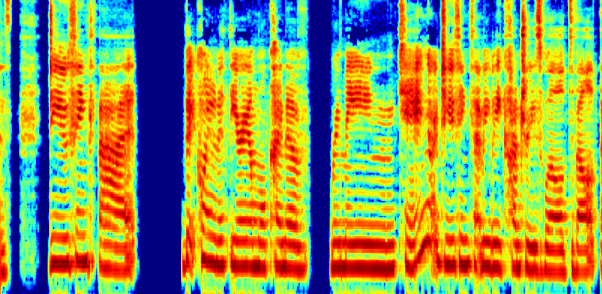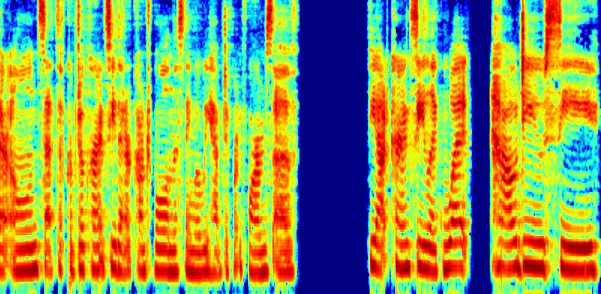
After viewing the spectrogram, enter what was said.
is. Do you think that Bitcoin and Ethereum will kind of remain king? Or do you think that maybe countries will develop their own sets of cryptocurrency that are comfortable in the same way we have different forms of fiat currency? Like, what, how do you see,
